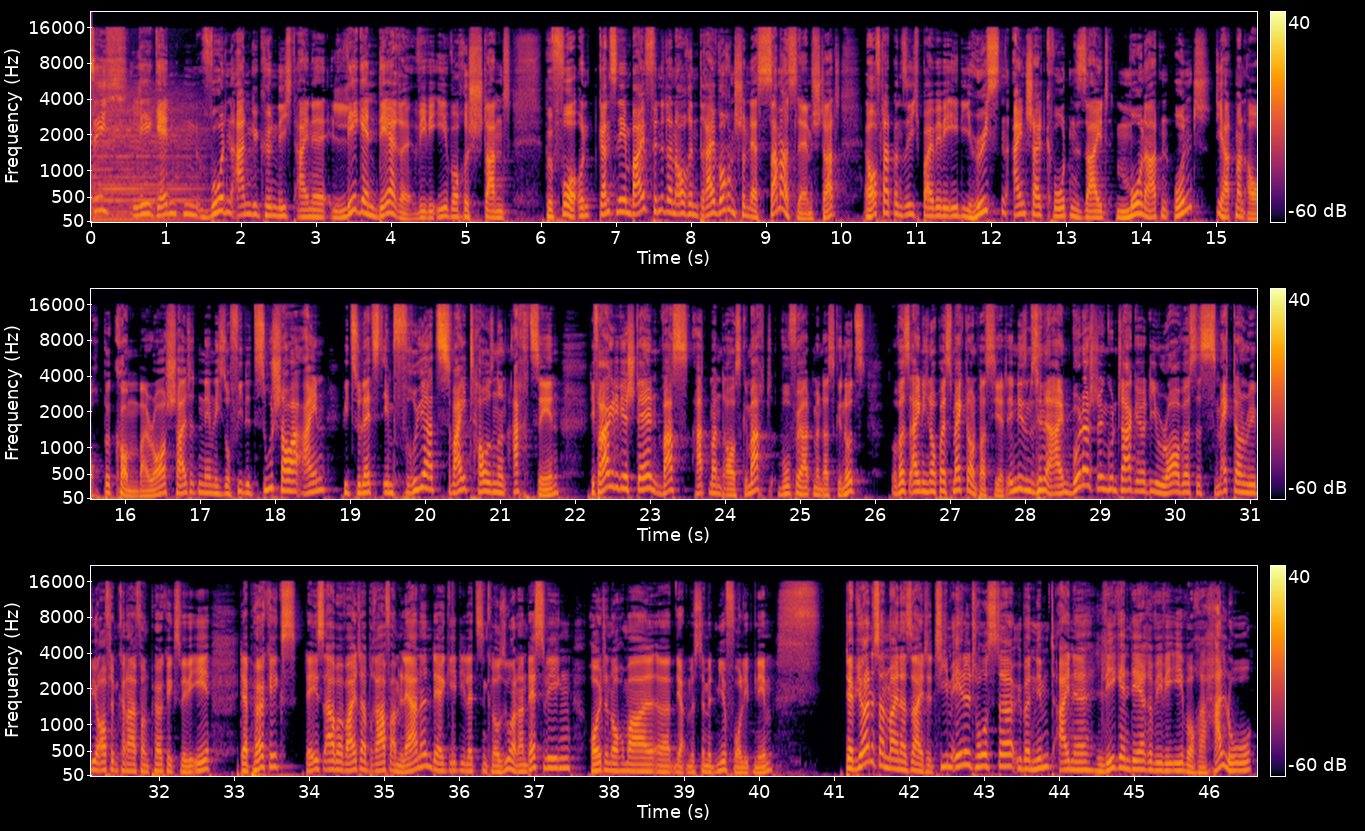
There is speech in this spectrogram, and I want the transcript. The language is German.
30 Legenden wurden angekündigt. Eine legendäre WWE-Woche stand bevor. Und ganz nebenbei findet dann auch in drei Wochen schon der SummerSlam statt. Erhofft hat man sich bei WWE die höchsten Einschaltquoten seit Monaten und die hat man auch bekommen. Bei Raw schalteten nämlich so viele Zuschauer ein wie zuletzt im Frühjahr 2018. Die Frage, die wir stellen, was hat man draus gemacht? Wofür hat man das genutzt? Und was ist eigentlich noch bei SmackDown passiert. In diesem Sinne, einen wunderschönen guten Tag, ihr hört die Raw vs. SmackDown Review auf dem Kanal von Perkix WWE. Der Perkix, der ist aber weiter brav am Lernen, der geht die letzten Klausuren an. Deswegen heute nochmal, äh, ja, müsst ihr mit mir Vorlieb nehmen. Der Björn ist an meiner Seite. Team Edeltoaster übernimmt eine legendäre WWE-Woche. Hallo.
